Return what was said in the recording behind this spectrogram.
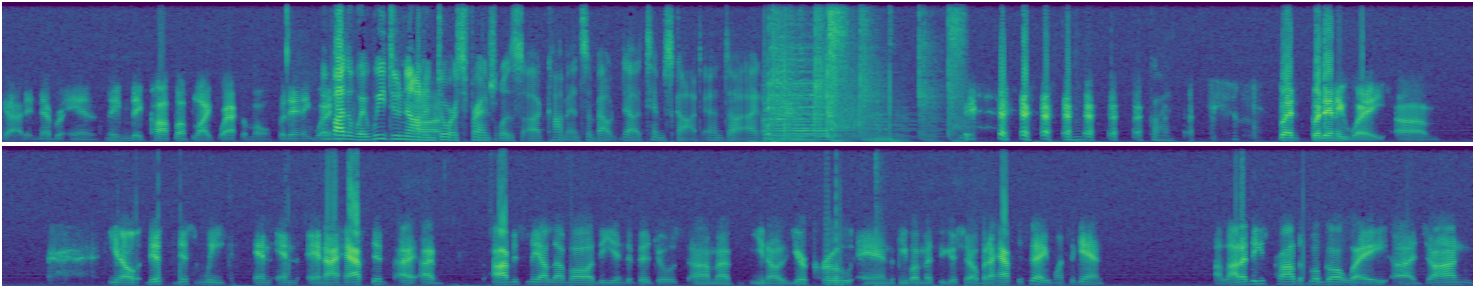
Scott. It never ends. They they pop up like whack a mole. But anyway. And by the way, we do not uh, endorse Frangela's uh, comments about uh, Tim Scott, and uh, I don't. Mhm. Go ahead. but but anyway, um, you know this this week, and and and I have to. I, I obviously I love all the individuals, um, I, you know, your crew and the people I met through your show. But I have to say once again, a lot of these problems will go away. Uh, John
